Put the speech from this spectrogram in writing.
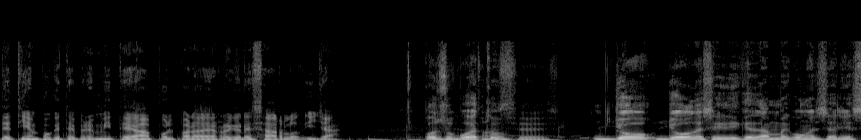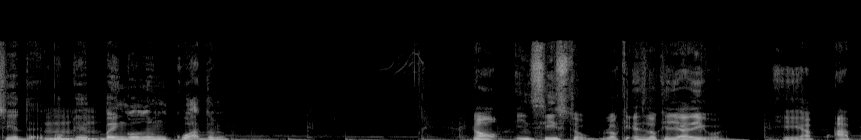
de tiempo que te permite Apple para regresarlo y ya. Por supuesto, Entonces, yo, yo decidí quedarme con el Serie 7 porque Ujú. vengo de un 4. No, insisto, lo que, es lo que ya digo. Eh, ap- ap-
